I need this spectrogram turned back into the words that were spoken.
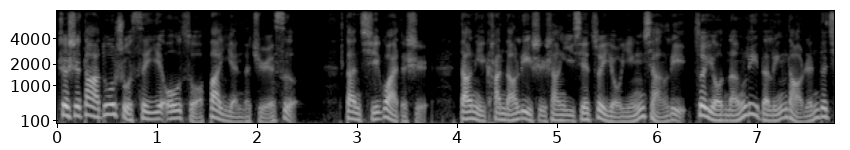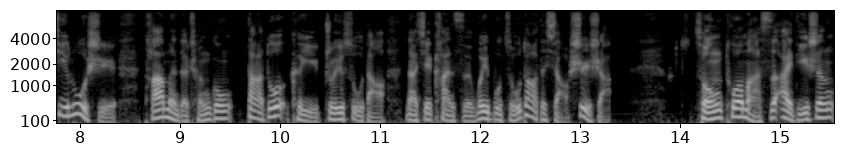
这是大多数 CEO 所扮演的角色。但奇怪的是，当你看到历史上一些最有影响力、最有能力的领导人的记录时，他们的成功大多可以追溯到那些看似微不足道的小事上。从托马斯·爱迪生、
